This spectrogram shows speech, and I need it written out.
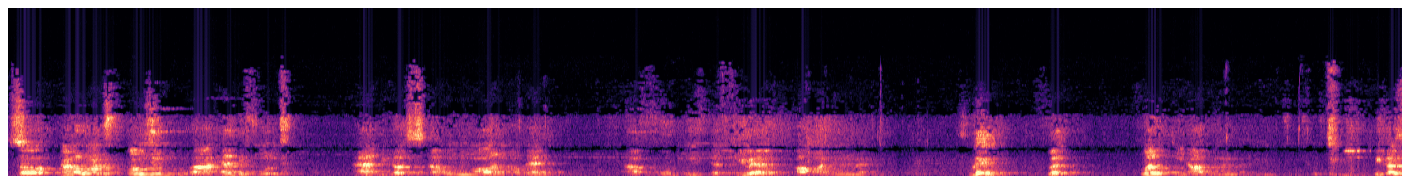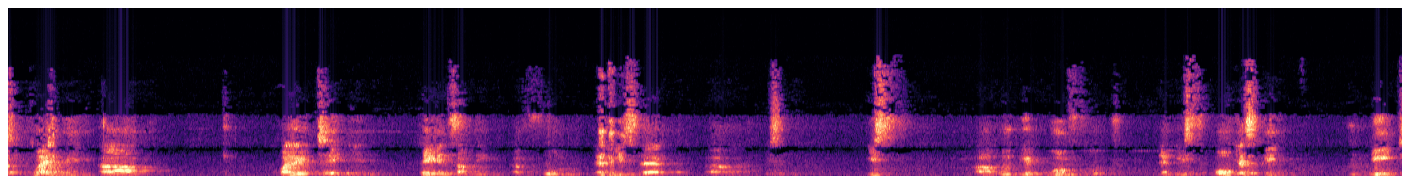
So number one consume uh, healthy food uh, because uh, we all know that uh, food is the fuel of our human body. Well, Well, well in our human body. Because when we uh, when we take in, take in something, uh, food that is uh, uh, is, is uh, will be a good food that is obviously to need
